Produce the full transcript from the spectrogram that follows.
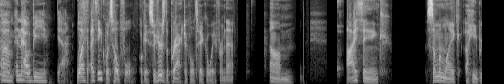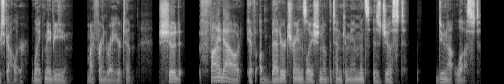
um, and that would be yeah. Well, I, th- I think what's helpful. Okay, so here's the practical takeaway from that. Um, I think someone like a Hebrew scholar, like maybe my friend right here, Tim, should find out if a better translation of the Ten Commandments is just "do not lust."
